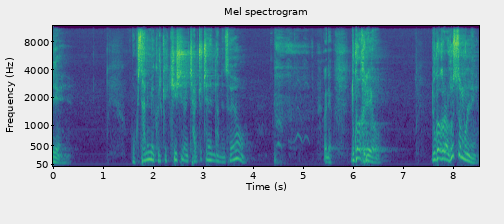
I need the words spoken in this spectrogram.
예 목사님이 그렇게 귀신을 잘 쫓아낸다면서요 근데 누가 그래요 누가 그런 헛소문을 해요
